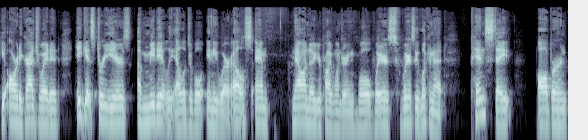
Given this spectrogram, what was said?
He already graduated. He gets 3 years immediately eligible anywhere else. And now I know you're probably wondering, well, where's where's he looking at? Penn State, Auburn,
